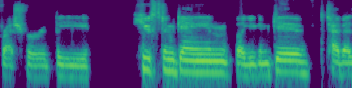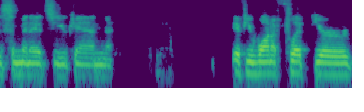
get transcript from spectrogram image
fresh for the Houston game. Like you can give Teves some minutes. You can, if you want to flip your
